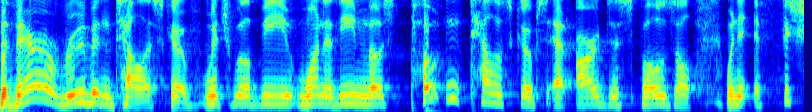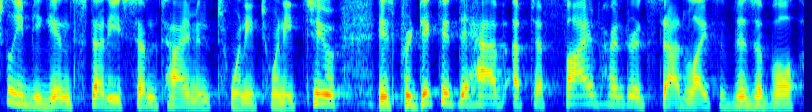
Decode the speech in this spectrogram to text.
The Vera Rubin telescope, which will be one of the most potent telescopes at our disposal when it officially begins studies sometime in 2022, is predicted to have up to 500 satellites visible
